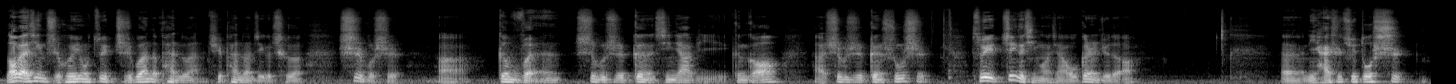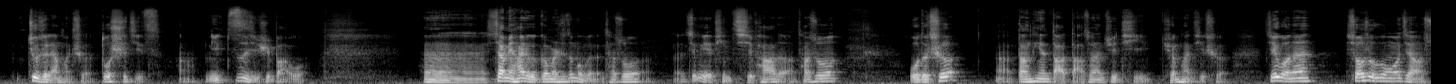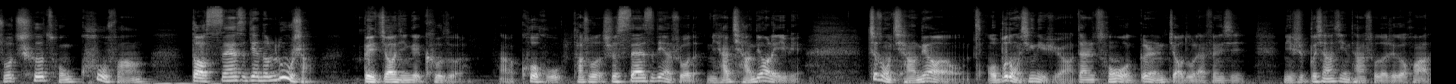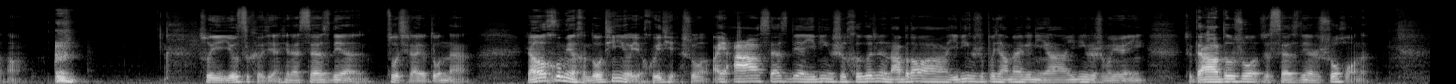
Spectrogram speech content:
老百姓只会用最直观的判断去判断这个车是不是啊更稳，是不是更性价比更高啊，是不是更舒适。所以这个情况下，我个人觉得啊。呃，你还是去多试，就这两款车多试几次啊，你自己去把握。嗯，下面还有个哥们儿是这么问的，他说，呃，这个也挺奇葩的。他说，我的车啊，当天打打算去提全款提车，结果呢，销售跟我讲说，车从库房到 4S 店的路上被交警给扣走了啊。括弧他说是 4S 店说的，你还强调了一遍。这种强调我不懂心理学啊，但是从我个人角度来分析，你是不相信他说的这个话的啊。所以由此可见，现在 4S 店做起来有多难。然后后面很多听友也回帖说：“哎呀，4S 店一定是合格证拿不到啊，一定是不想卖给你啊，一定是什么原因？”就大家都说这 4S 店是说谎的。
